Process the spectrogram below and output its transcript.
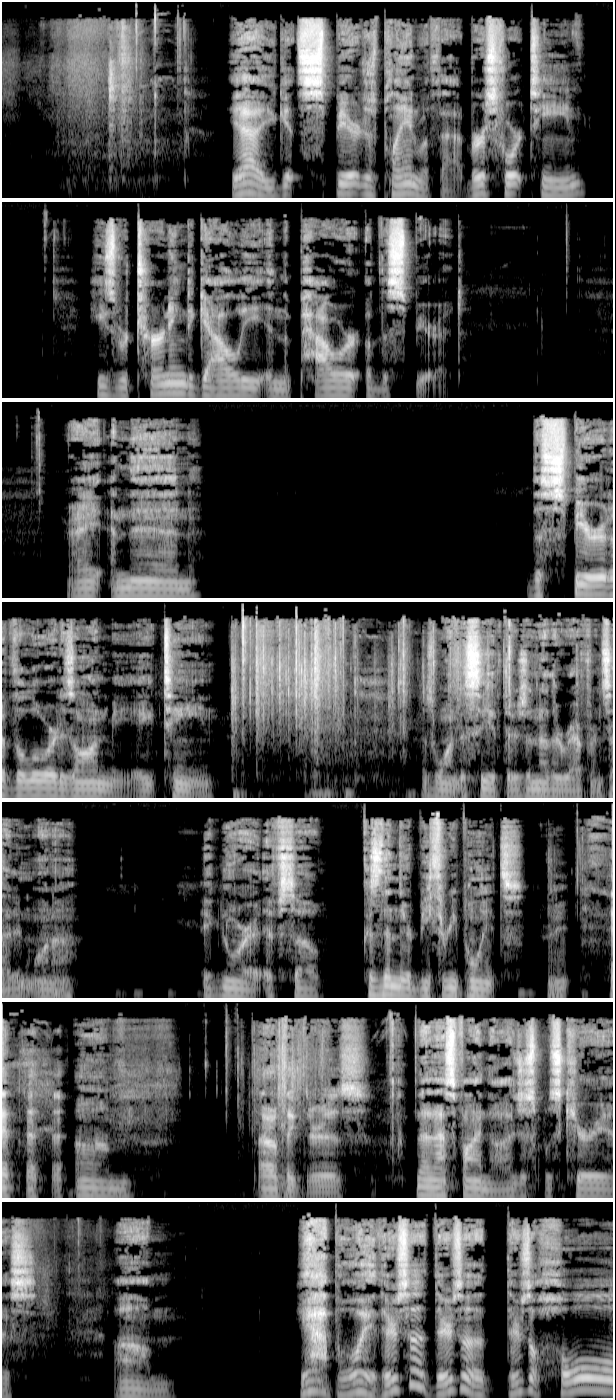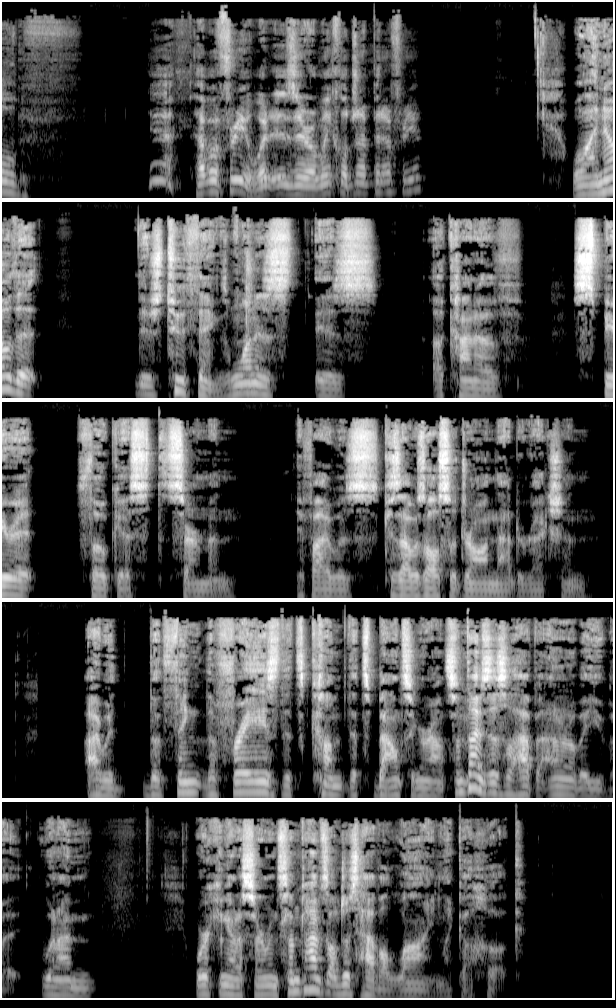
Yeah, you get spirit just playing with that. Verse 14, he's returning to Galilee in the power of the Spirit. Right? And then the Spirit of the Lord is on me, 18. I was wanting to see if there's another reference. I didn't want to ignore it if so, because then there'd be three points, right? um, I don't think there is. then that's fine though. I just was curious. Um, yeah, boy, there's a, there's a, there's a whole, Yeah. How about for you? What is there a winkle jumping up for you? Well, I know that there's two things. One is is a kind of spirit focused sermon. If I was, because I was also drawn that direction, I would the thing, the phrase that's come that's bouncing around. Sometimes this will happen. I don't know about you, but when I'm working on a sermon, sometimes I'll just have a line like a hook.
